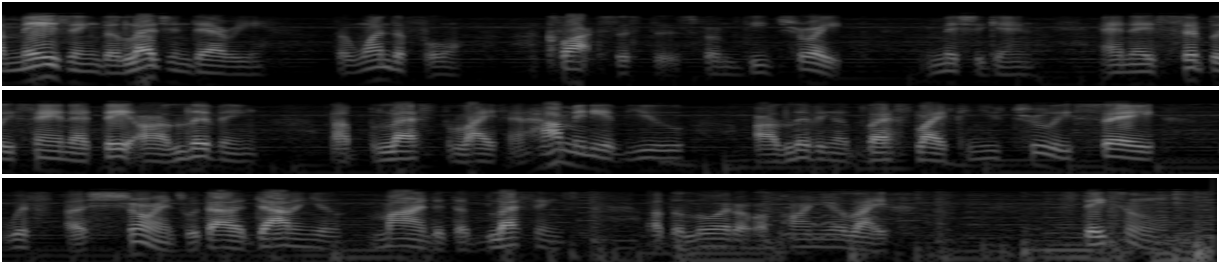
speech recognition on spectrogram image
amazing, the legendary, the wonderful Clark sisters from Detroit, Michigan, and they're simply saying that they are living a blessed life. And how many of you are living a blessed life? Can you truly say with assurance, without a doubt in your mind, that the blessings of the Lord are upon your life? Stay tuned.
